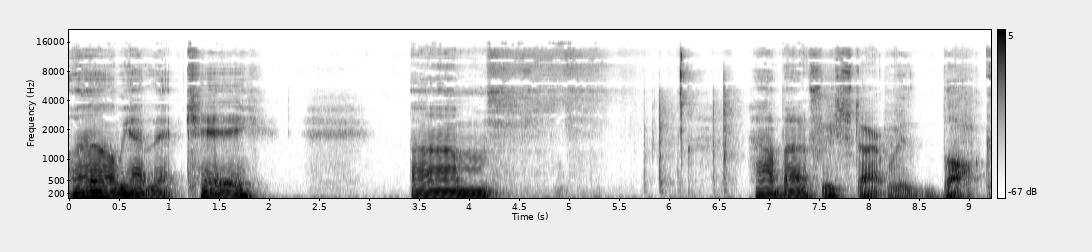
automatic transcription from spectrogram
well, we have that K. Um, how about if we start with bulk?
